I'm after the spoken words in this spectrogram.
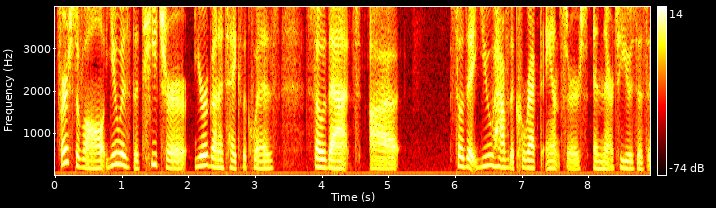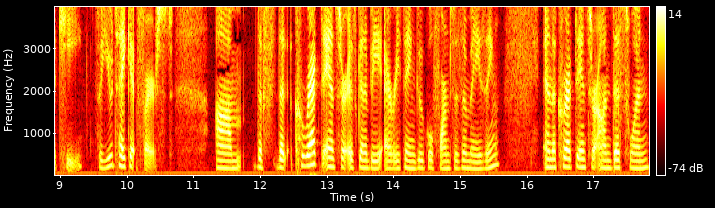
First of all, you as the teacher, you're going to take the quiz so that uh, so that you have the correct answers in there to use as a key. So you take it first. Um, the, the correct answer is going to be everything Google Forms is amazing. And the correct answer on this one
